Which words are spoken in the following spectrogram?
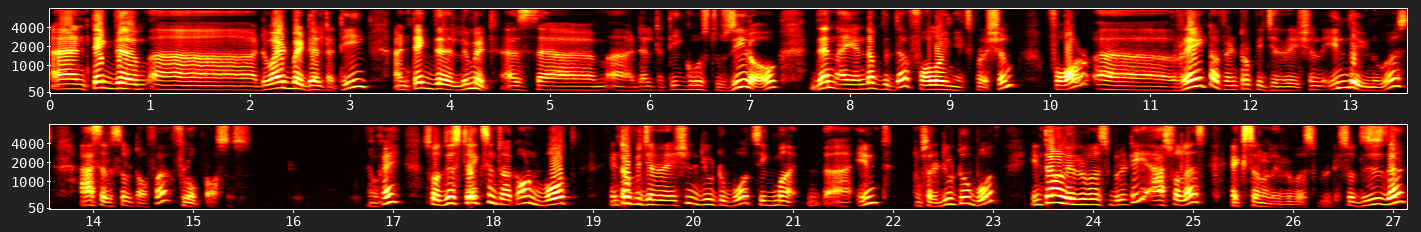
and take the uh, divide by delta t and take the limit as um, uh, delta t goes to 0, then I end up with the following expression for uh, rate of entropy generation in the universe as a result of a flow process. Okay. So, this takes into account both entropy generation due to both sigma uh, int I am sorry due to both internal irreversibility as well as external irreversibility. So, this is the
